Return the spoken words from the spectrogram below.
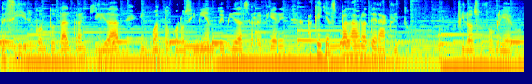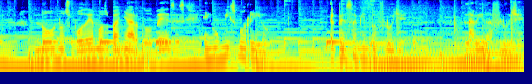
decir con total tranquilidad en cuanto conocimiento y vida se refiere aquellas palabras de Heráclito, filósofo griego. No nos podemos bañar dos veces en un mismo río. El pensamiento fluye, la vida fluye,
